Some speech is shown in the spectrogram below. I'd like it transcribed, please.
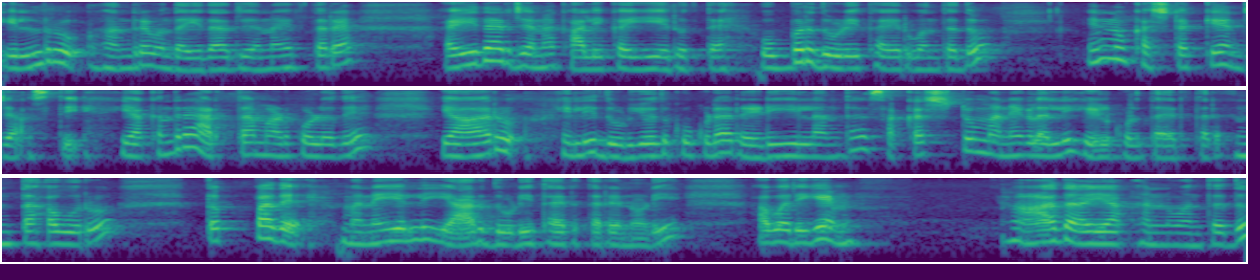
ಎಲ್ಲರೂ ಅಂದರೆ ಒಂದು ಐದಾರು ಜನ ಇರ್ತಾರೆ. ಐದಾರು ಜನ ಖಾಲಿ ಕೈ ಇರುತ್ತೆ. ಒಬ್ಬರು ದುಡಿತಾ ಇರುವಂಥದ್ದು ಇನ್ನು ಕಷ್ಟಕ್ಕೆ ಜಾಸ್ತಿ. ಯಾಕಂದರೆ ಅರ್ಥ ಮಾಡ್ಕೊಳ್ಳೋದೆ ಯಾರು ಇಲ್ಲಿ ದುಡಿಯೋದಕ್ಕೂ ಕೂಡ ರೆಡಿ ಇಲ್ಲ ಅಂತ ಸಾಕಷ್ಟು ಮನೆಗಳಲ್ಲಿ ಹೇಳ್ಕೊಳ್ತಾ ಇರ್ತಾರೆ. ಅಂತಹವರು ತಪ್ಪದೆ ಮನೆಯಲ್ಲಿ ಯಾರು ದುಡಿತಾ ಇರ್ತಾರೆ ನೋಡಿ, ಅವರಿಗೆ ಆದಾಯ ಅನ್ನುವಂಥದ್ದು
